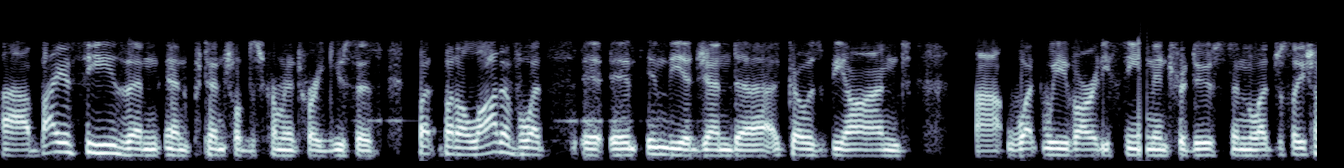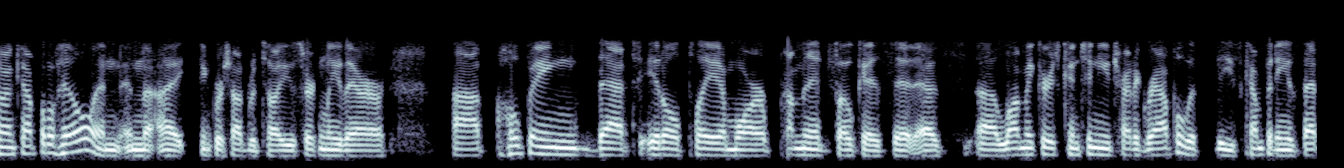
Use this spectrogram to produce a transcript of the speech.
uh, biases and, and potential discriminatory uses. But but a lot of what's in, in the agenda goes beyond uh, what we've already seen introduced in legislation on Capitol Hill, and, and I think Rashad would tell you certainly they're uh, hoping that it'll play a more prominent focus as uh, lawmakers continue to try to grapple with these companies that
